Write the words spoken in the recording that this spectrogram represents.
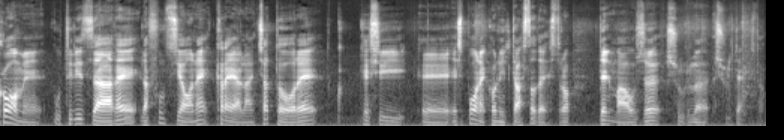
come utilizzare la funzione crea lanciatore che si eh, espone con il tasto destro del mouse sul, sul desktop.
